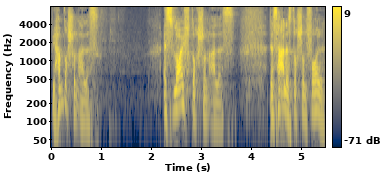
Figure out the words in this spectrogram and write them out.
wir haben doch schon alles. Es läuft doch schon alles. Der Saal ist doch schon voll.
